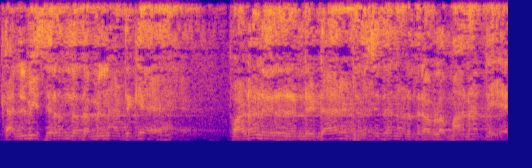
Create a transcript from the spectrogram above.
கல்வி சிறந்த தமிழ்நாட்டுக்கே படம் எடுக்கிற ரெண்டு டைரக்டர்ஸ் தான் நடத்துறாப்புல மாநாட்டையே.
